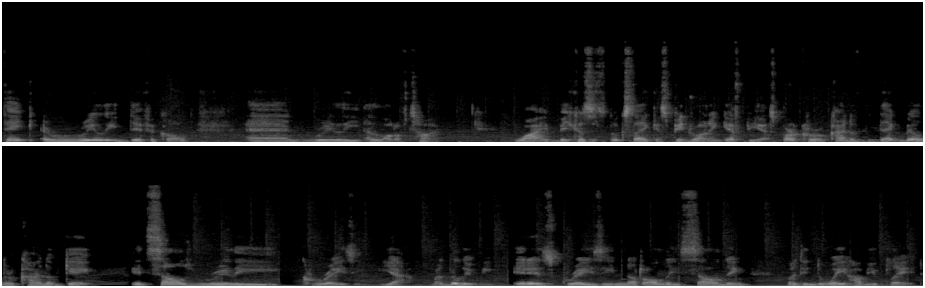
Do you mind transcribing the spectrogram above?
take a really difficult and really a lot of time. Why? Because it looks like a speedrunning FPS parkour kind of the deck builder kind of game it sounds really crazy, yeah, but believe me, it is crazy not only sounding but in the way how you play it.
